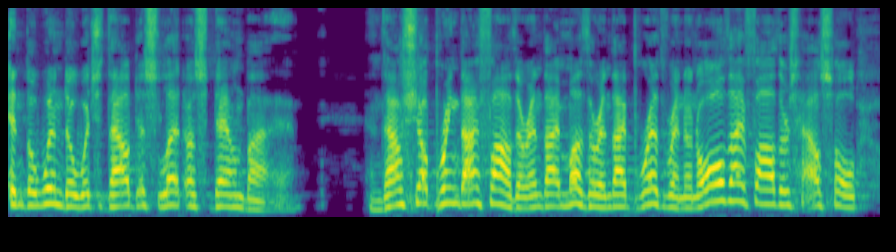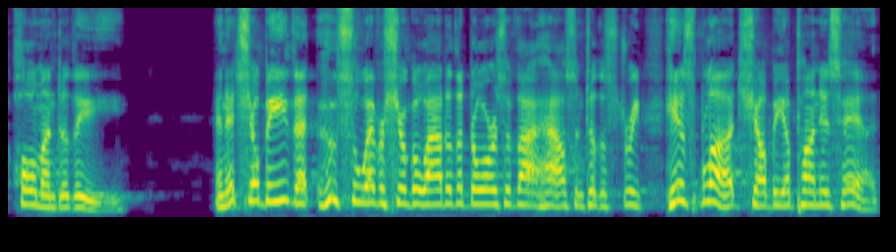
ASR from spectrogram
in the window which thou didst let us down by. And thou shalt bring thy father and thy mother and thy brethren and all thy father's household home unto thee. And it shall be that whosoever shall go out of the doors of thy house into the street, his blood shall be upon his head.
